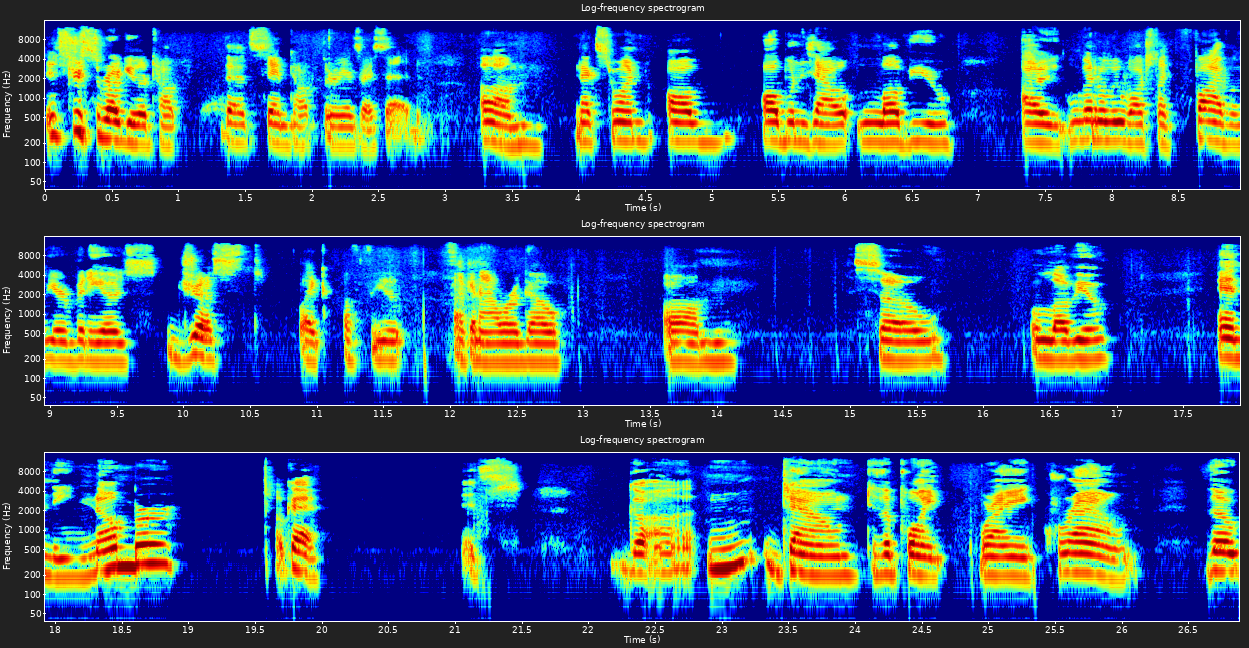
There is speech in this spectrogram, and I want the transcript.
it's just the regular top, the same top three as I said. Um, next one, all Album is out. Love you. I literally watched like five of your videos just like a few, like an hour ago. Um, so love you. And the number, okay, it's gotten down to the point where I crown the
